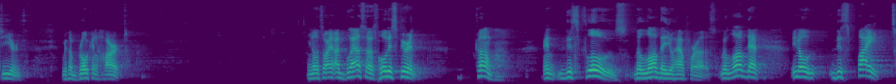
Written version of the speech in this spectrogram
tears, with a broken heart. You know, so I, I bless us, Holy Spirit, come and disclose the love that you have for us. The love that, you know, despite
